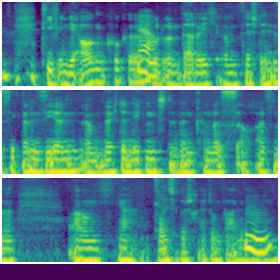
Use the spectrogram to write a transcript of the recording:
Tief in die Augen gucke ja. und, und, dadurch ähm, Verständnis signalisieren ähm, möchte, nickend, dann kann das auch als eine ähm, ja, Grenzüberschreitung wahrgenommen mhm.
